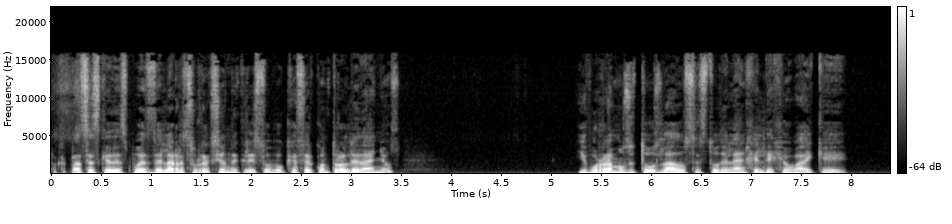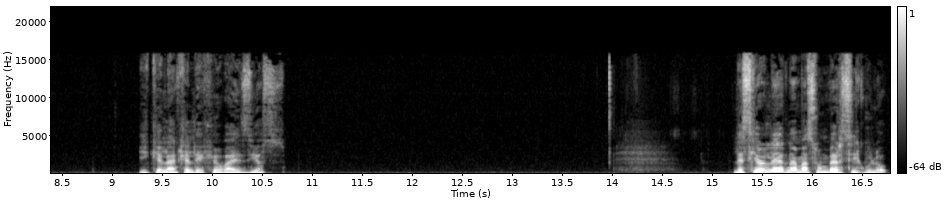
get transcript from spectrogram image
Lo que pasa es que después de la resurrección de Cristo hubo que hacer control de daños y borramos de todos lados esto del ángel de Jehová y que, y que el ángel de Jehová es Dios. Les quiero leer nada más un versículo,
